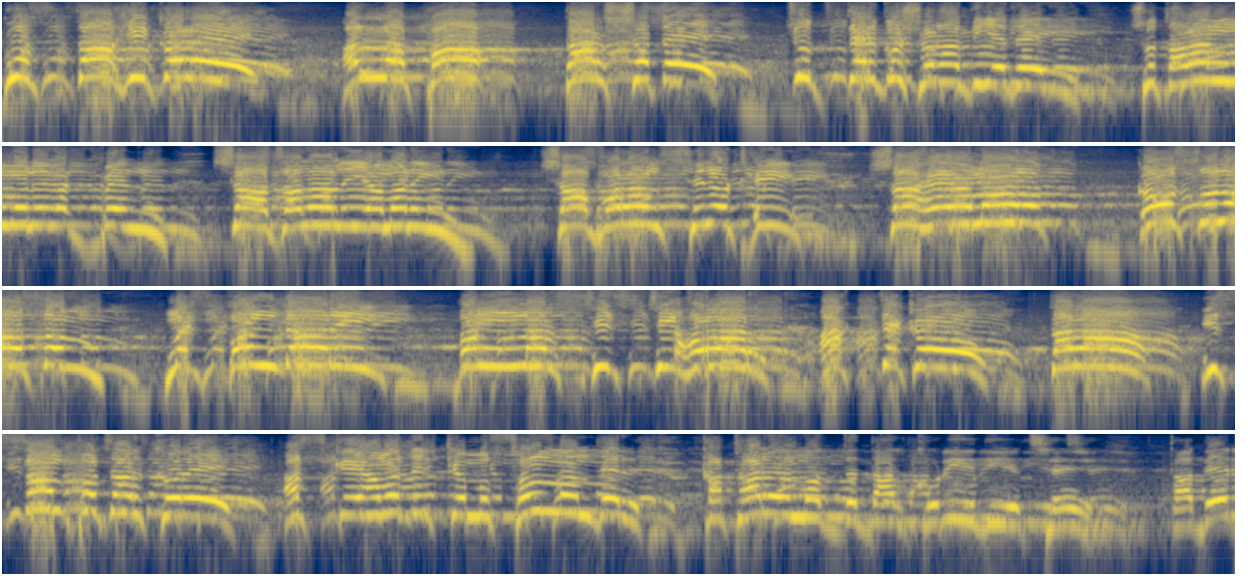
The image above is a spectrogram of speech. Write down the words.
গুস্তাখি করে, আল্লাহ পাক সাথে যুদ্ধের ঘোষণা দিয়ে দেয় সুতরাং মনে রাখবেন শাহ জালাল ইয়ামানি, শাহ ফরান সিলঠি শাহে আমানত, কৌশল আসম মজবন্দারি বাংলার সৃষ্টি হওয়ার আগ থেকেও তারা ইসলাম প্রচার করে আজকে আমাদেরকে মুসলমানদের কাতারের মধ্যে দাঁড় করিয়ে দিয়েছে। তাদের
